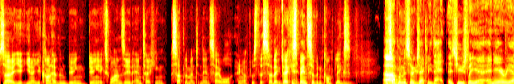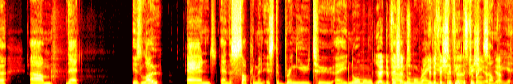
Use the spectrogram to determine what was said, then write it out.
So you you know you can't have them doing doing X, Y, and Z and taking a supplement and then say, well, hang on, it was this. So they, they're expensive and complex. Um, supplements are exactly that. It's usually a, an area um, that is low, and and the supplement is to bring you to a normal, Yeah, uh, deficient. normal range. You're deficient. So if you're then it's to bring deficient somewhere, yeah. yeah.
